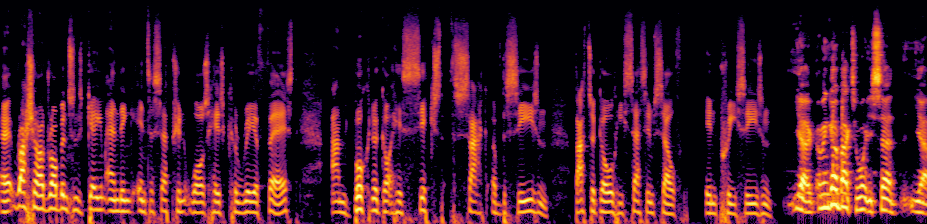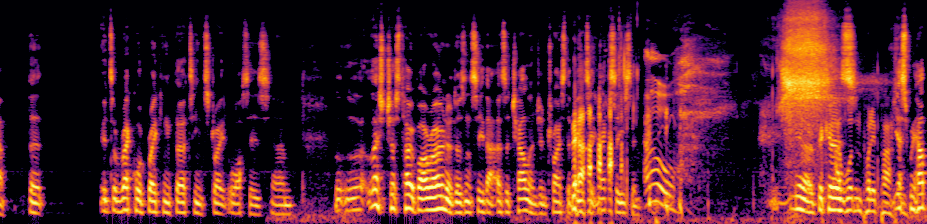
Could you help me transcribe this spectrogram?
Uh, Rashard Robinson's game-ending interception was his career first, and Buckner got his sixth sack of the season. That's a goal he set himself in pre-season. Yeah, I mean, going back to what you said, yeah, that it's a record-breaking 13 straight losses. Um, l- l- let's just hope our owner doesn't see that as a challenge and tries to beat it next season. Oh, You know, because I wouldn't put it past. yes, we had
